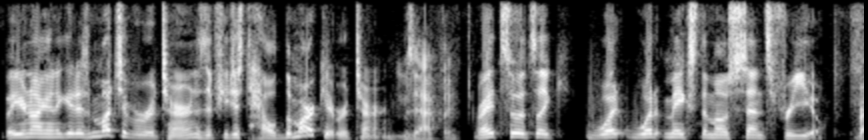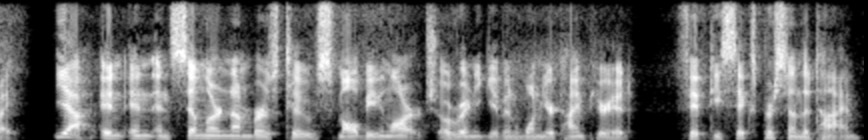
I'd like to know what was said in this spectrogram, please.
but you're not going to get as much of a return as if you just held the market return Exactly. right? So it's like what what makes the most sense for you? Right. Yeah, and, and, and similar numbers to small being large over any given one year time period. 56% of the time,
